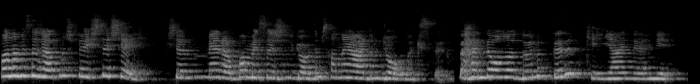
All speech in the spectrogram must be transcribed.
Bana mesaj atmış ve işte şey işte merhaba mesajını gördüm sana yardımcı olmak isterim. Ben de ona dönüp dedim ki yani hani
